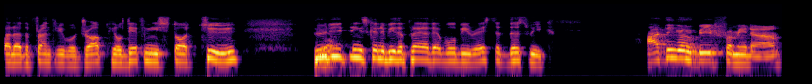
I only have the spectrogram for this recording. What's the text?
no. the front three will drop. He'll definitely start two. Who yeah. do you think is going to be the player that will be rested this week? I think it'll be Firmino.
